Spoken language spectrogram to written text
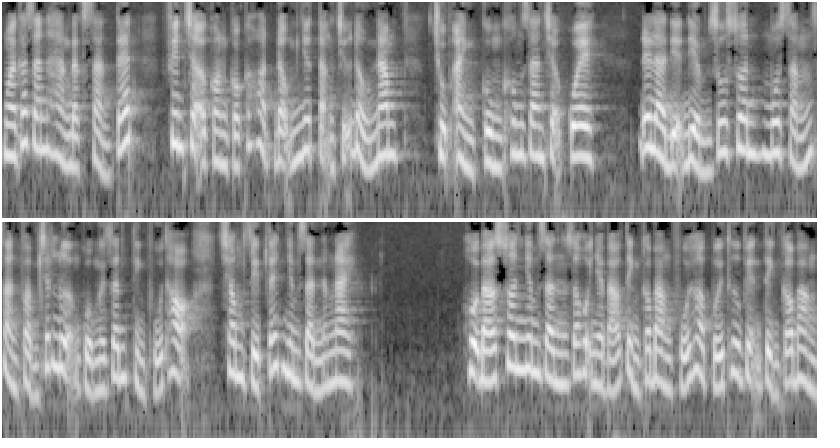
Ngoài các gian hàng đặc sản Tết, phiên chợ còn có các hoạt động như tặng chữ đầu năm, chụp ảnh cùng không gian chợ quê, đây là địa điểm du xuân mua sắm sản phẩm chất lượng của người dân tỉnh Phú Thọ trong dịp Tết nhâm dần năm nay. Hội báo Xuân nhâm dần do Hội Nhà báo tỉnh Cao Bằng phối hợp với Thư viện tỉnh Cao Bằng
